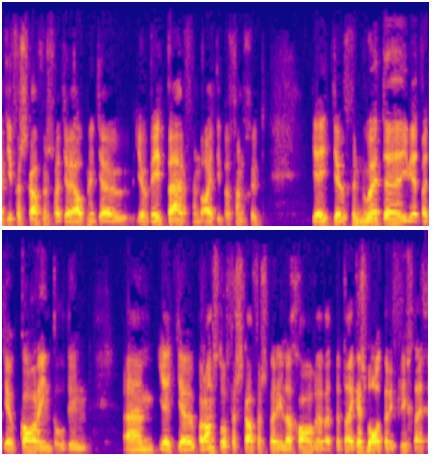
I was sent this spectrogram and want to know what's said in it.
IT verskaffers wat jou help met jou jou webwerf en daai tipe van goed. Jy het jou vennote, jy weet wat jou car rental doen. Ehm um, jy het jou brandstofverskaffers by die lughawe wat baie keer laat by die vliegtyg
